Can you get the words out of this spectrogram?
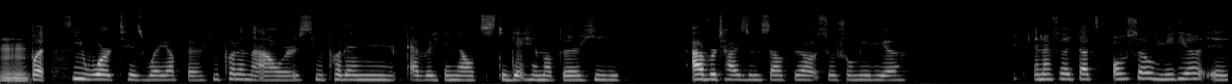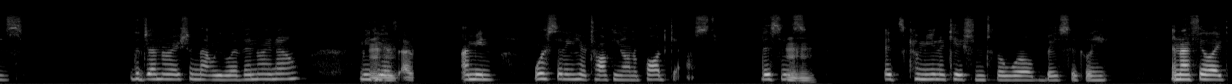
Mm-hmm. But he worked his way up there. He put in the hours. He put in everything else to get him up there. He advertised himself throughout social media. And I feel like that's also media is the generation that we live in right now. Media mm-hmm. is I mean, we're sitting here talking on a podcast. This is mm-hmm. it's communication to the world basically. And I feel like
